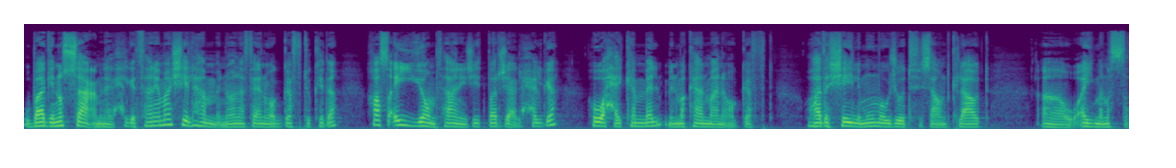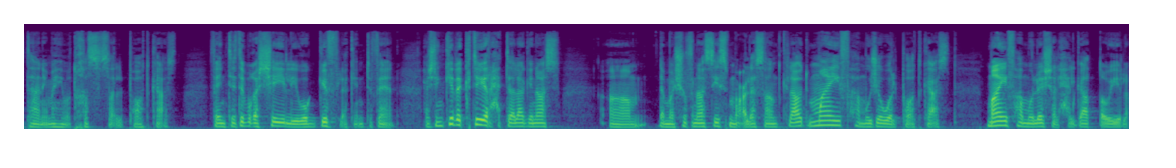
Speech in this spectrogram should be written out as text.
وباقي نص ساعة من الحلقة الثانية ما أشيل هم إنه أنا فين وقفت وكذا. خلاص أي يوم ثاني جيت برجع الحلقة هو حيكمل من مكان ما أنا وقفت. وهذا الشيء اللي مو موجود في ساوند كلاود آه وأي منصة ثانية ما هي متخصصة للبودكاست. فأنت تبغى الشيء اللي يوقف لك أنت فين. عشان كذا كثير حتى ألاقي ناس لما أشوف ناس يسمعوا على ساوند كلاود ما يفهموا جو البودكاست ما يفهموا ليش الحلقات طويلة.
